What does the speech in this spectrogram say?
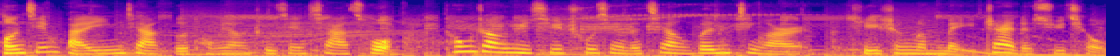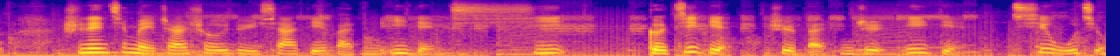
黄金、白银价格同样出现下挫，通胀预期出现了降温，进而提升了美债的需求。十年期美债收益率下跌百分之一点七。个基点至百分之一点七五九。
